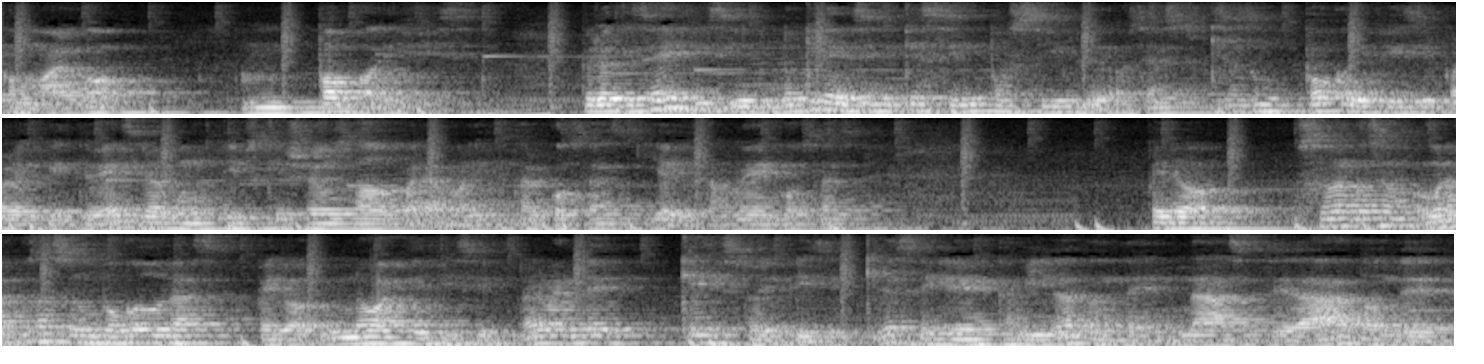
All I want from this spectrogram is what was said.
como algo un poco difícil. Pero que sea difícil no quiere decir que sea imposible, o sea, es quizás un poco difícil para que te voy a decir algunos tips que yo he usado para manifestar cosas y alejarme de cosas. Pero son cosas, algunas cosas son un poco duras, pero no es difícil. Realmente, ¿qué es lo difícil? ¿Quieres seguir en esta vida donde nada se te da, donde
